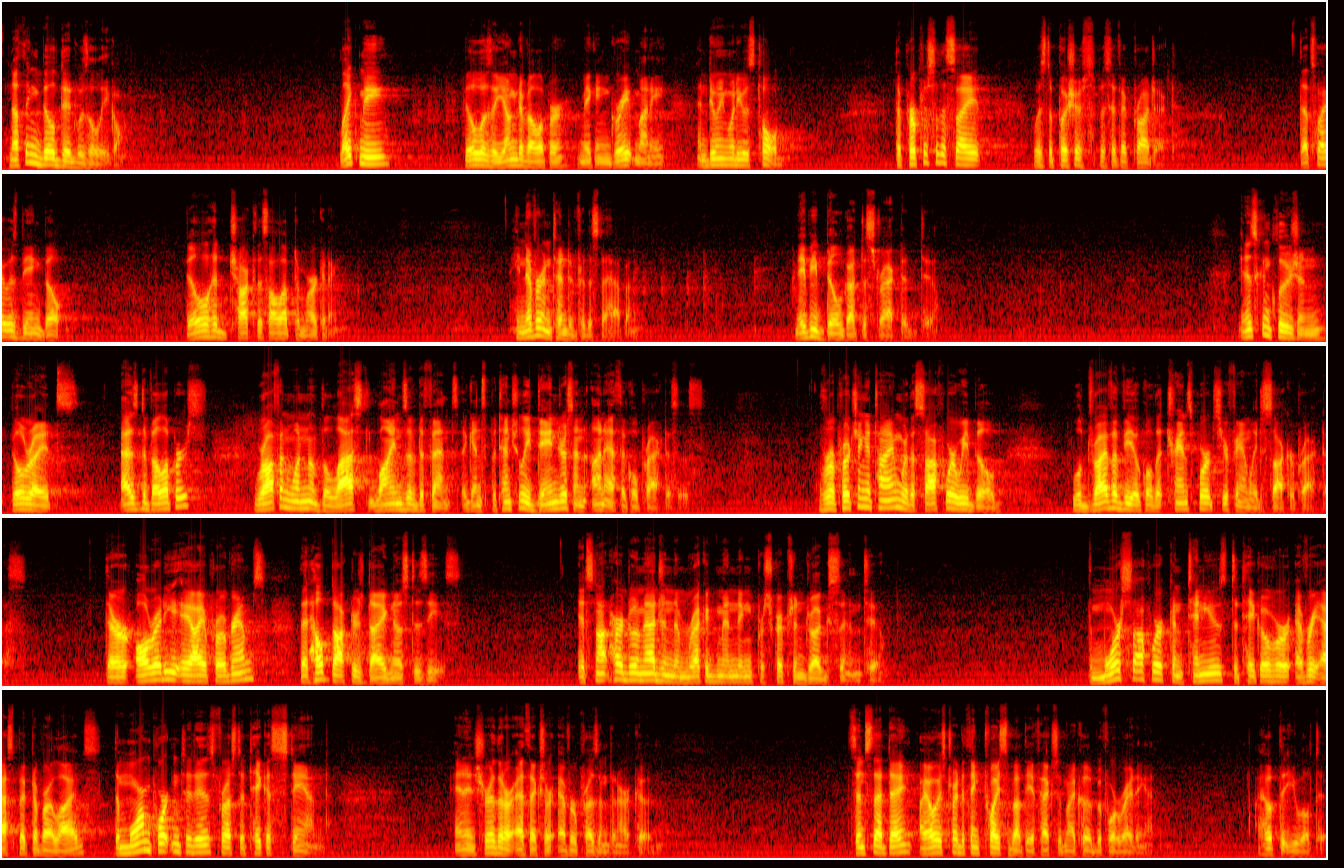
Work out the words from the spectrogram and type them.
Nothing Bill did was illegal. Like me, Bill was a young developer making great money and doing what he was told. The purpose of the site was to push a specific project. That's why it was being built. Bill had chalked this all up to marketing. He never intended for this to happen. Maybe Bill got distracted too. In his conclusion, Bill writes As developers, we're often one of the last lines of defense against potentially dangerous and unethical practices. We're approaching a time where the software we build will drive a vehicle that transports your family to soccer practice. There are already AI programs that help doctors diagnose disease. It's not hard to imagine them recommending prescription drugs soon, too. The more software continues to take over every aspect of our lives, the more important it is for us to take a stand and ensure that our ethics are ever present in our code. Since that day, I always try to think twice about the effects of my code before writing it. I hope that you will too.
